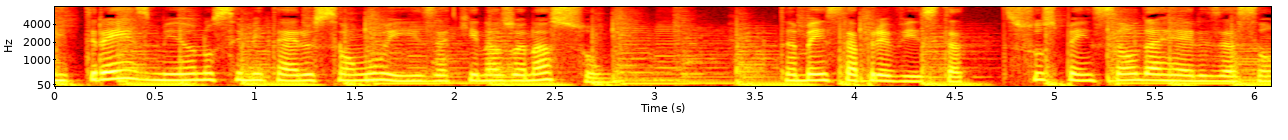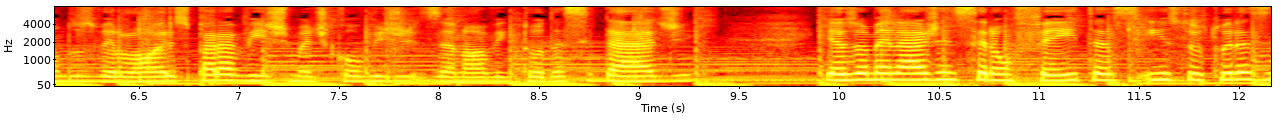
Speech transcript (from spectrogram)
e 3 mil no cemitério São Luís, aqui na Zona Sul. Também está prevista a suspensão da realização dos velórios para vítima de Covid-19 em toda a cidade, e as homenagens serão feitas em estruturas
